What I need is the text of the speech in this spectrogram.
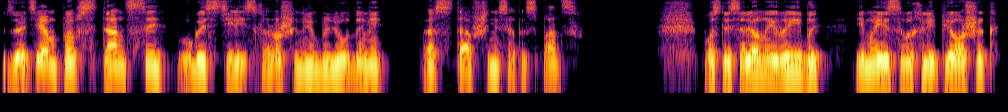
Затем повстанцы угостились хорошими блюдами, оставшимися от испанцев. После соленой рыбы и маисовых лепешек,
